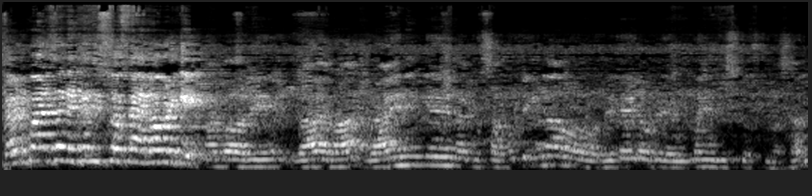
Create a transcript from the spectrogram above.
థర్డ్ పర్సన్ ఎక్కడ తీసుకొస్తా లోపలికి. నాకు రాయనికి నాకు సపోర్టింగ్గా రిటైల్ ఒక ఎంప్లాయీ తీసుకొస్తున్నా సార్.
